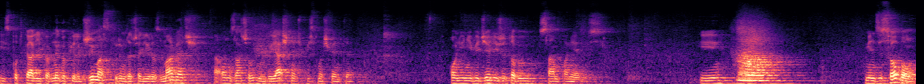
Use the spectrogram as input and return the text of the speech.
i spotkali pewnego pielgrzyma, z którym zaczęli rozmawiać, a on zaczął im wyjaśniać Pismo Święte. Oni nie wiedzieli, że to był sam Pan Jezus. I między sobą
